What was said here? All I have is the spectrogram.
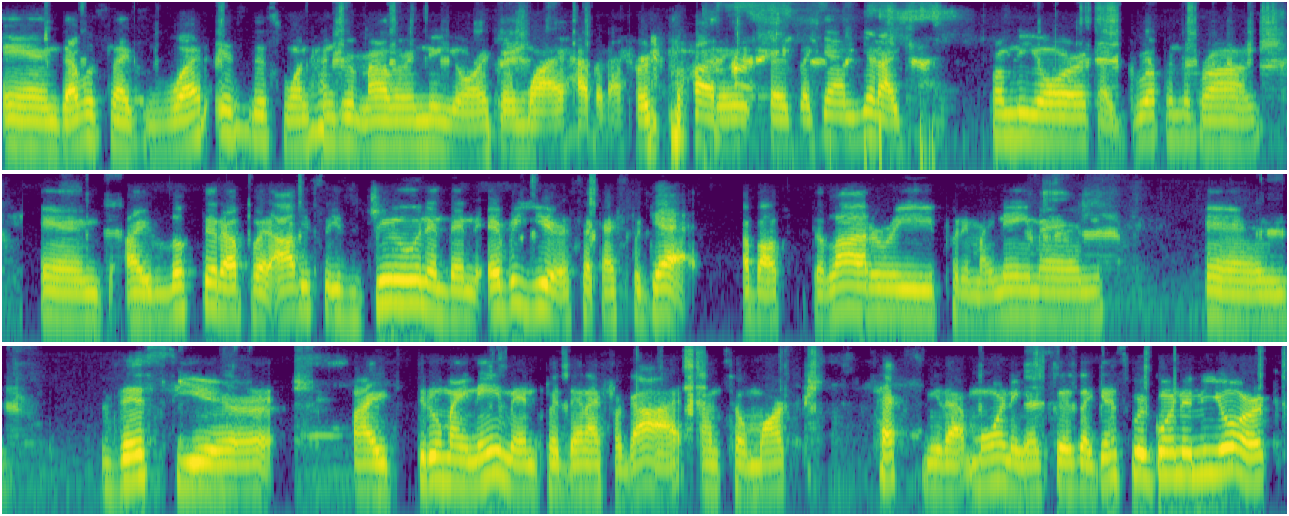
and I was like, "What is this 100 miler in New York, and why haven't I heard about it?" Because again, you know, I from New York. I grew up in the Bronx, and I looked it up. But obviously, it's June, and then every year it's like I forget about the lottery, putting my name in, and this year I threw my name in, but then I forgot until Mark texted me that morning and says, I guess we're going to New York.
